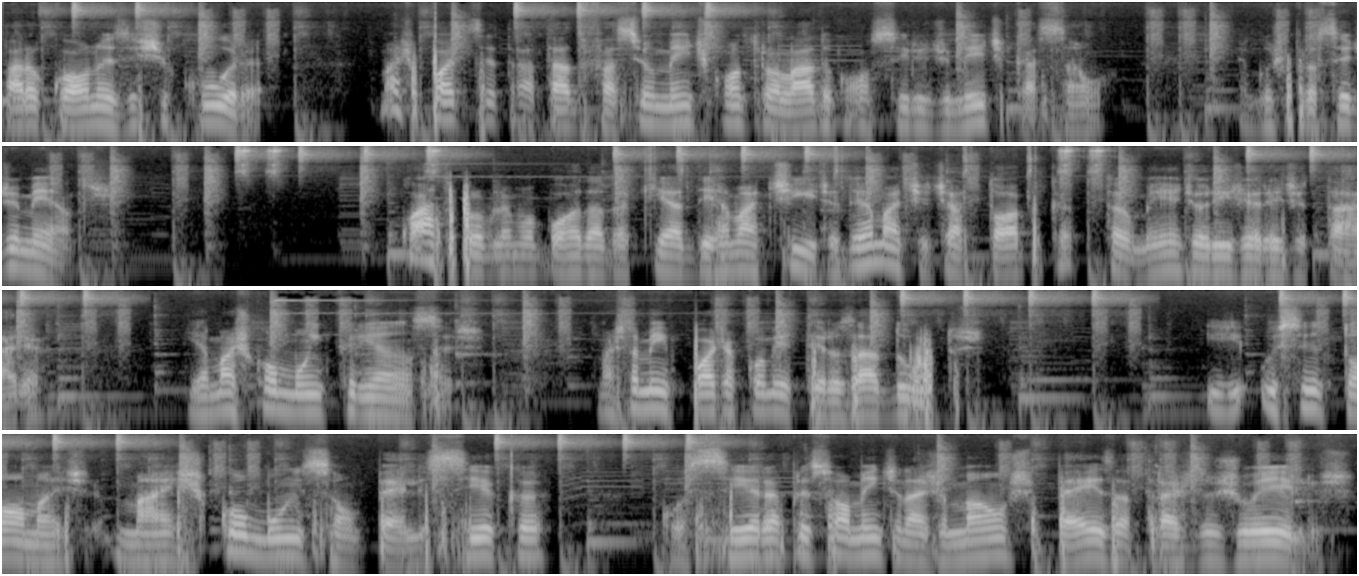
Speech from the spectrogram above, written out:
para o qual não existe cura, mas pode ser tratado facilmente controlado com auxílio de medicação alguns procedimentos. O quarto problema abordado aqui é a dermatite. A dermatite atópica também é de origem hereditária e é mais comum em crianças, mas também pode acometer os adultos. E os sintomas mais comuns são pele seca, coceira, principalmente nas mãos, pés, atrás dos joelhos.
